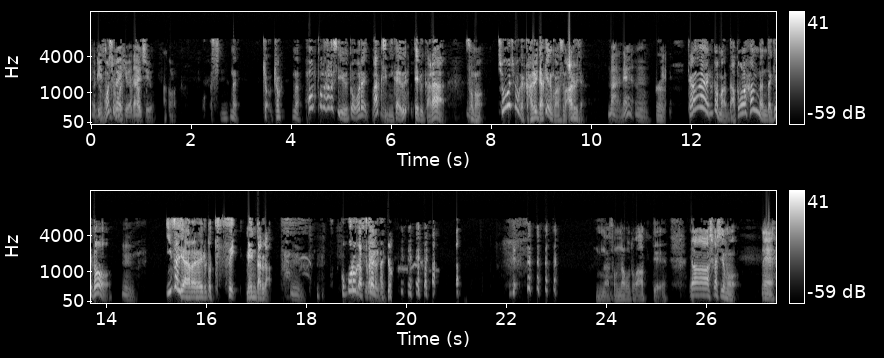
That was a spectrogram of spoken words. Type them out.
うん。リスク回避は大事よ。あの、しな、きょ、きょ、まあ、本当の話で言うと、俺、ワクチン2回打ってるから、うんその、症状が軽いだけの可能性もあるじゃん。っまあね、うん。て考えると、まあ、妥当な判断だけど、うん。いざやられるときつい、メンタルが。うん。心が疲れたよ。な、そんなことがあって。いやー、しかしでも、ね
